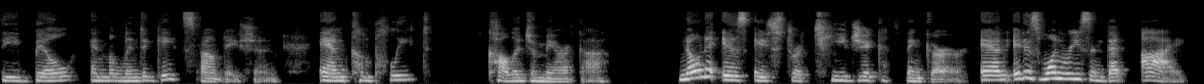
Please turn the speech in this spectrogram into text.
the Bill and Melinda Gates Foundation, and Complete College America. Nona is a strategic thinker, and it is one reason that I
